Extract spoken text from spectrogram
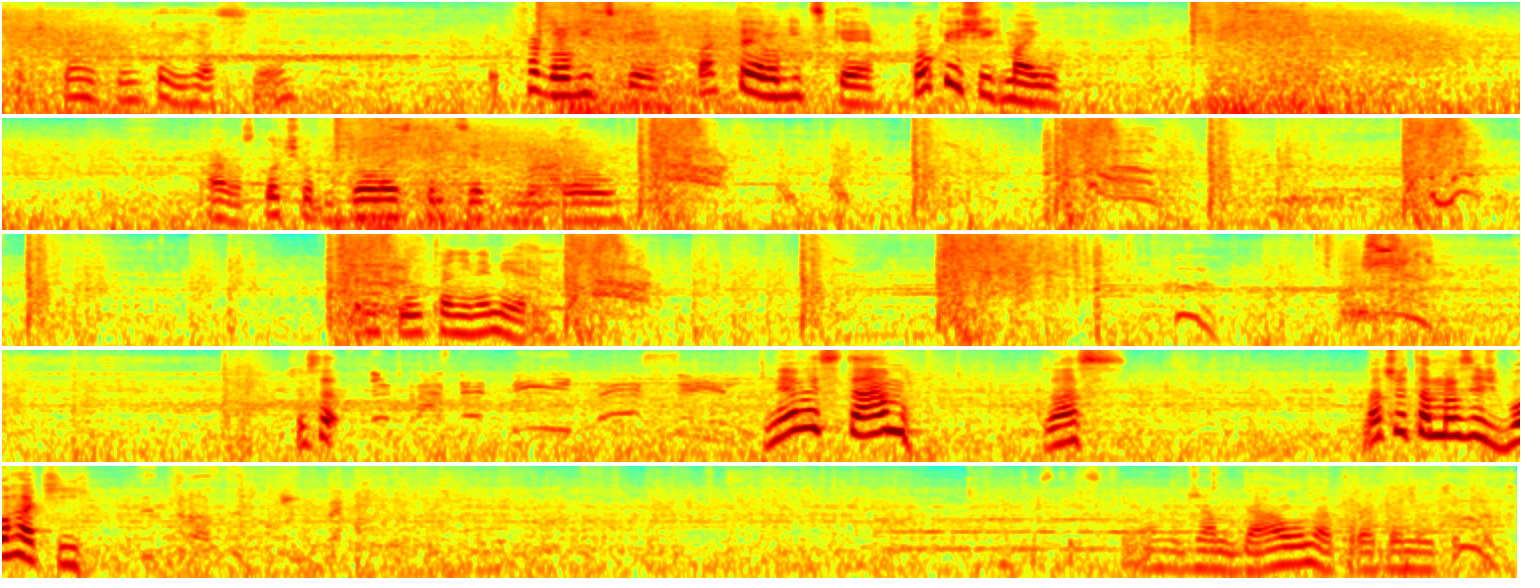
Počkaj, kým to vyhasne. Je fakt logické, fakt to je logické. Koľko majú? Áno, skočil by dole z 30 metrov. Myslím, to ani nemierí. Nelez tam! Zas. Na čo tam lezeš bohatí? Fantastické, áno, jump down a teda budeme utekať.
